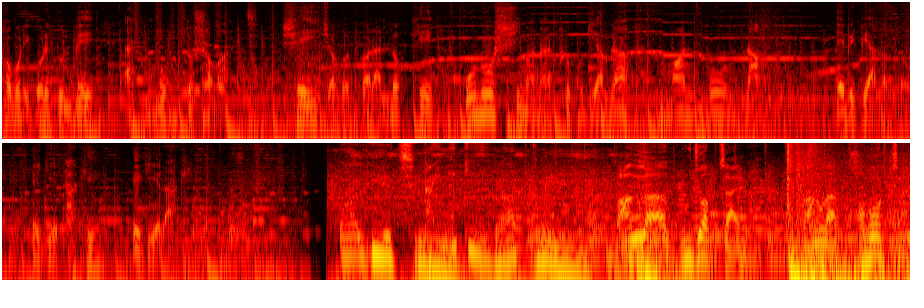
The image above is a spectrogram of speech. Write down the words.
খবরই গড়ে তুলবে এক মুক্ত সমাজ। সেই জগৎ গড়ার লক্ষ্যে কোনো সীমানার ঠুকুটি আমরা মানব না। A B P Ananda. এগিয়ে থাকে এগিয়ে রাখে। পালিয়েছে। তাই নাকি? রাত্রে। বাংলা গুজব চায় না বাংলা খবর চায়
